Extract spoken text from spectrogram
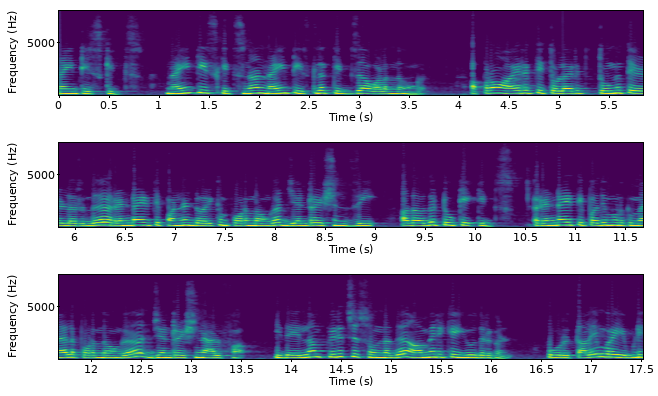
nineties kids nineties கிட்ஸ்னால் நைன்டிஸில் கிட்ஸாக வளர்ந்தவங்க. அப்புறம் ஆயிரத்தி தொள்ளாயிரத்தி தொண்ணூற்றேழுலேருந்து ரெண்டாயிரத்தி பன்னெண்டு வரைக்கும் பிறந்தவங்க ஜென்ரேஷன் ஜி அதாவது டூ கே கிட்ஸ் ரெண்டாயிரத்தி பதிமூணுக்கு மேலே பிறந்தவங்க ஜென்ரேஷன் ஆல்ஃபா இதையெல்லாம் பிரித்து சொன்னது அமெரிக்க யூதர்கள். ஒரு தலைமுறை எப்படி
